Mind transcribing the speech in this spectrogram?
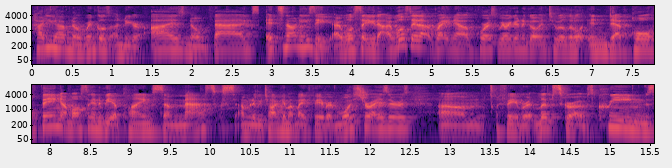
How do you have no wrinkles under your eyes, no bags? It's not easy. I will say that. I will say that right now. Of course, we are gonna go into a little in-depth whole thing. I'm also gonna be applying some masks. I'm gonna be talking about my favorite moisturizers, um, favorite lip scrubs, creams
